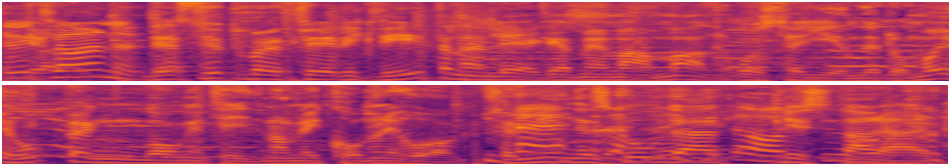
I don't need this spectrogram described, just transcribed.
Är vi klara nu? Dessutom har Fredrik Virtanen legat med mamman, Åsa Jinder. De var ihop en gång i tiden om ni kommer ihåg. För Nej, minnesgoda lyssnare här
